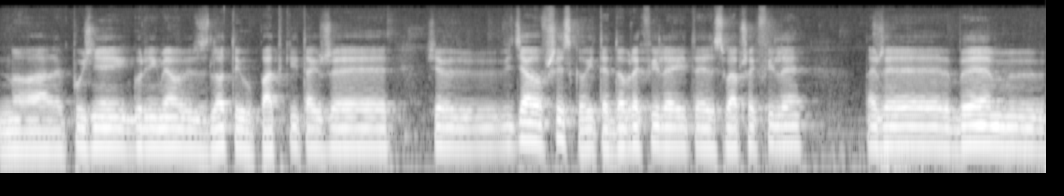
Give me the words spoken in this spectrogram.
No ale później górnik miał zloty, upadki, także się widziało wszystko i te dobre chwile, i te słabsze chwile. Także byłem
